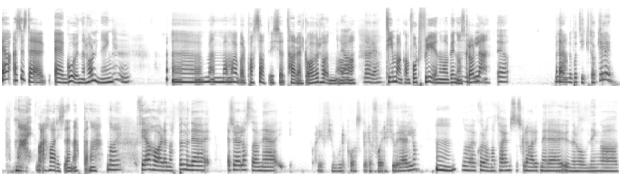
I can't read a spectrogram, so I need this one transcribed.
Ja, jeg syns det er god underholdning. Mm. Eh, men man må jo bare passe at det ikke tar helt overhånd. Og Ja, det det. timene kan fort fly når man begynner å Mm. scrolle. Ja. Men er du noe på TikTok, eller? Nei, jeg har ikke den appen, jeg. Nei. For jeg har den appen, men det, jeg tror jeg lasta den ned Var det i fjor påske eller forfjor eller noe? Mm. Nå var det koronatime, så skulle jeg ha litt mer underholdning og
